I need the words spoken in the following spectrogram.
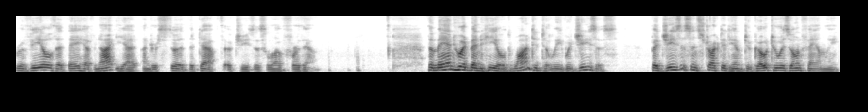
reveal that they have not yet understood the depth of Jesus' love for them. The man who had been healed wanted to leave with Jesus, but Jesus instructed him to go to his own family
